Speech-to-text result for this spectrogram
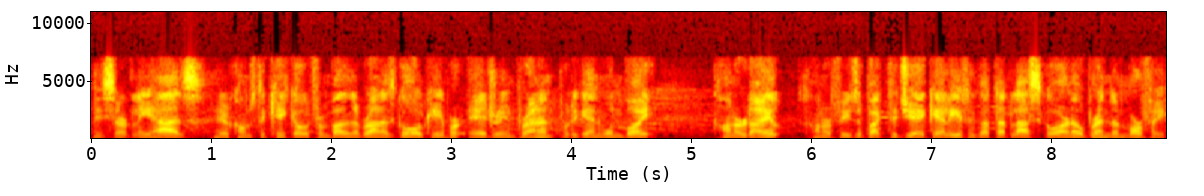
He certainly has. Here comes the kick out from Ballinabranna's goalkeeper, Adrian Brennan, but again, won by Connor Doyle. Connor feeds it back to Jake Elliott, who got that last score. Now Brendan Murphy.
